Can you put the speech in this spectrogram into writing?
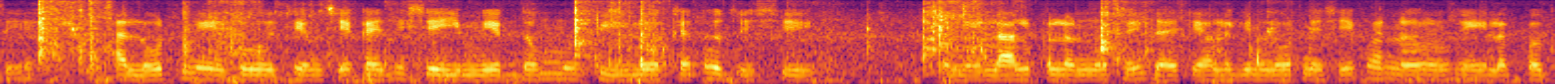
છે. આ લોટને જો જેમ શેકાઈ જશે એમ એકદમ ઢીલો થતો જશે. અને લાલ કલરનો થઈ જાય ત્યાં લગીને લોટને શેકવાનો છે. લગભગ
